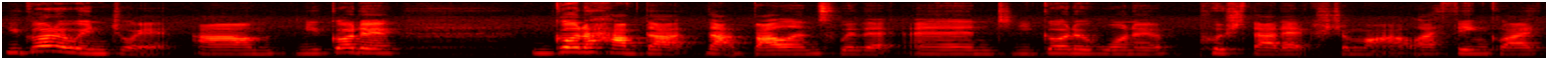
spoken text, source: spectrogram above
you gotta enjoy it. Um, you gotta you gotta have that that balance with it, and you gotta want to push that extra mile. I think like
